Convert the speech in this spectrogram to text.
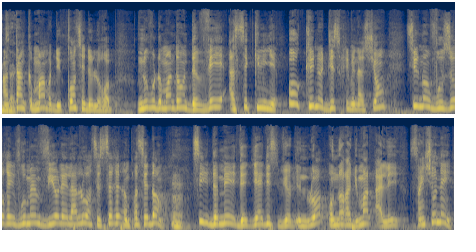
en tant que membre du Conseil de l'Europe. Nous vous demandons de veiller à ce qu'il n'y ait aucune discrimination, sinon vous aurez vous-même violé la loi. Ce serait un précédent. Si demain des djihadistes violent une loi, on aura du mal à les sanctionner.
